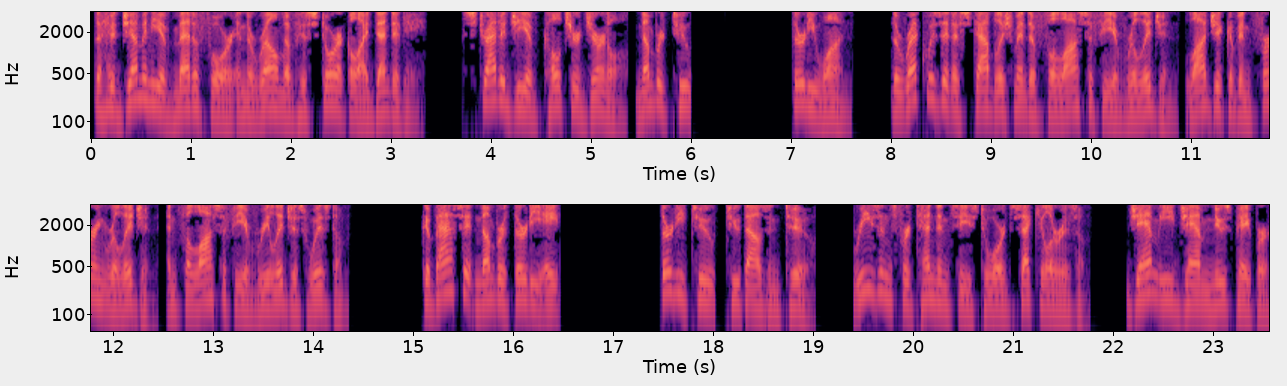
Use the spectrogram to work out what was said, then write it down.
The Hegemony of Metaphor in the Realm of Historical Identity. Strategy of Culture Journal, No. 2 31. The requisite establishment of philosophy of religion, logic of inferring religion, and philosophy of religious wisdom. Qabasat No. 38 32, 2002. Reasons for Tendencies toward Secularism. Jam-e-Jam newspaper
